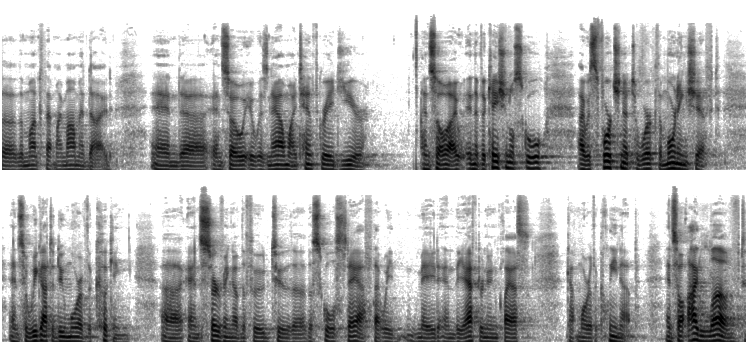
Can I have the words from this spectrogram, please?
the, the month that my mom had died. And, uh, and so it was now my 10th grade year. And so I, in the vocational school, I was fortunate to work the morning shift. And so we got to do more of the cooking uh, and serving of the food to the, the school staff that we made. And the afternoon class got more of the cleanup. And so I loved,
